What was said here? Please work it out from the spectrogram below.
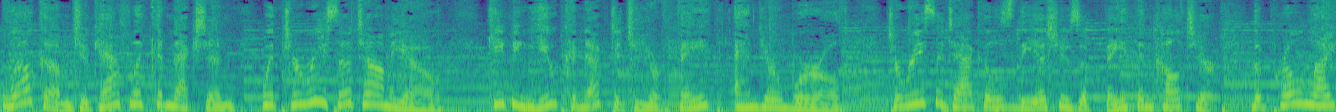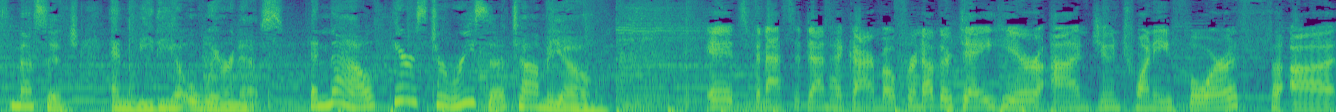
Welcome to Catholic Connection with Teresa Tomeo, keeping you connected to your faith and your world. Teresa tackles the issues of faith and culture, the pro life message, and media awareness. And now, here's Teresa Tomeo. It's Vanessa Denha Garmo for another day here on June 24th. Uh,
